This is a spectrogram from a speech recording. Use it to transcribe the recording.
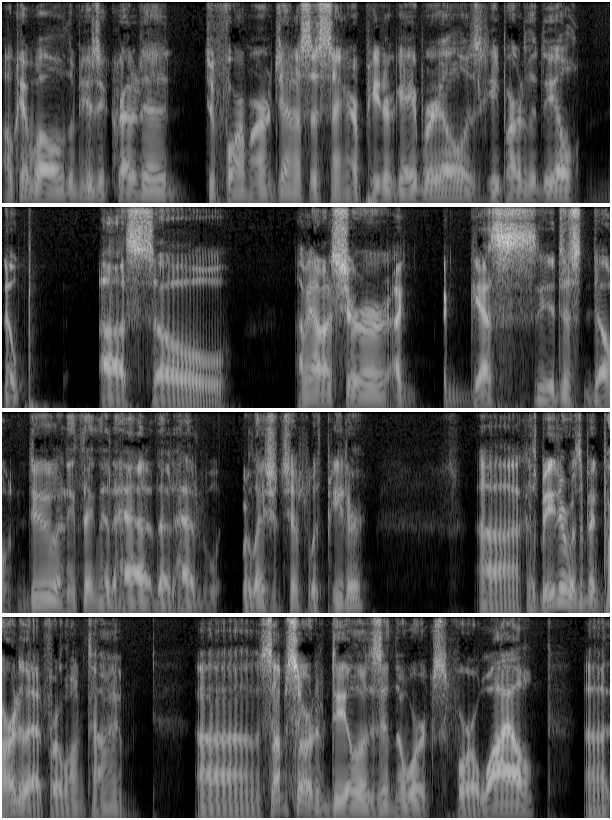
Okay, well, the music credited to former Genesis singer Peter Gabriel, is he part of the deal? Nope. Uh, so, I mean, I'm not sure. I, I guess you just don't do anything that had that had relationships with Peter because uh, Peter was a big part of that for a long time. Uh, some sort of deal is in the works for a while. Uh,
